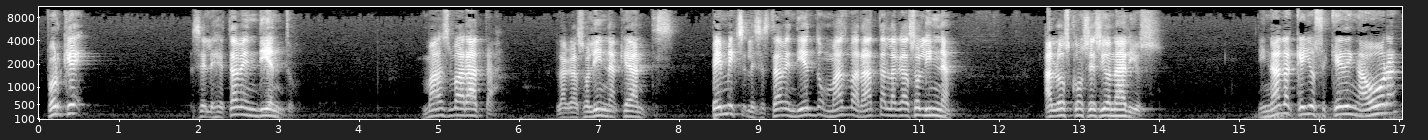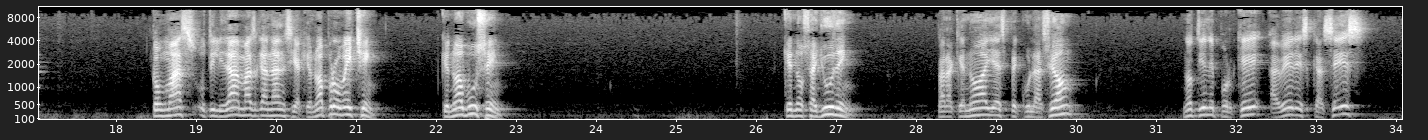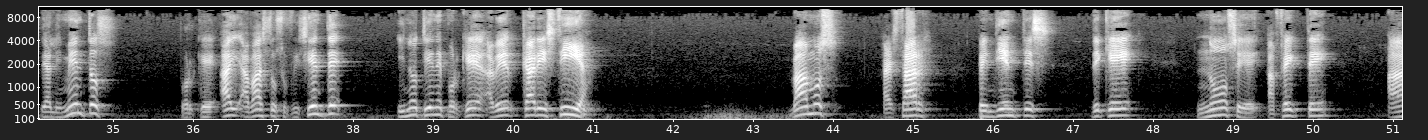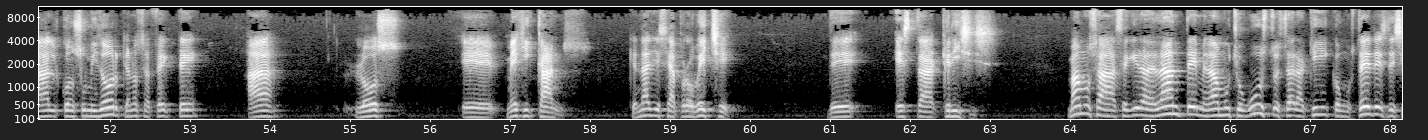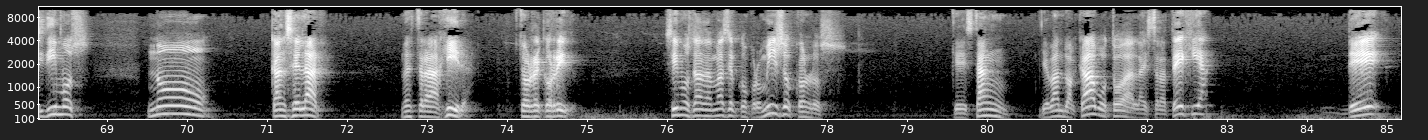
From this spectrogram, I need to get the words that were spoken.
Porque se les está vendiendo más barata la gasolina que antes. Pemex les está vendiendo más barata la gasolina a los concesionarios. Y nada que ellos se queden ahora con más utilidad, más ganancia, que no aprovechen, que no abusen, que nos ayuden para que no haya especulación. No tiene por qué haber escasez de alimentos porque hay abasto suficiente y no tiene por qué haber carestía. Vamos a estar pendientes de que no se afecte al consumidor, que no se afecte a los eh, mexicanos, que nadie se aproveche de esta crisis. Vamos a seguir adelante, me da mucho gusto estar aquí con ustedes. Decidimos no cancelar nuestra gira, nuestro recorrido. Hicimos nada más el compromiso con los que están llevando a cabo toda la estrategia de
